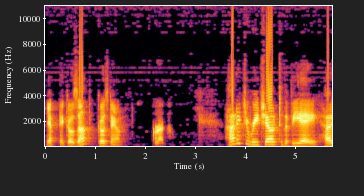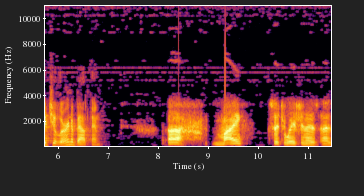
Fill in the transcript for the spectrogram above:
Yep, it goes up, goes down. Correct. How did you reach out to the VA? How did you learn about them? Uh, my situation is, uh,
